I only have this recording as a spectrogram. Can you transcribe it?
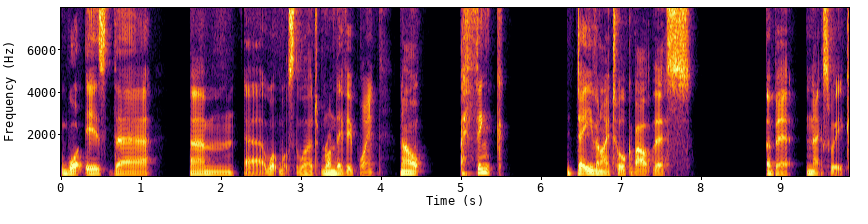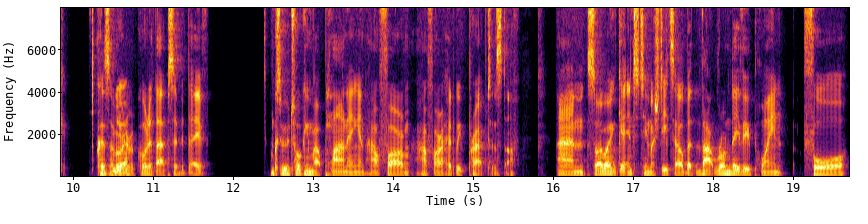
what is their um uh, what what's the word rendezvous point. Now, I think Dave and I talk about this a bit next week because I've already recorded that episode with Dave because we were talking about planning and how far how far ahead we prepped and stuff. Um, so I won't get into too much detail, but that rendezvous point for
